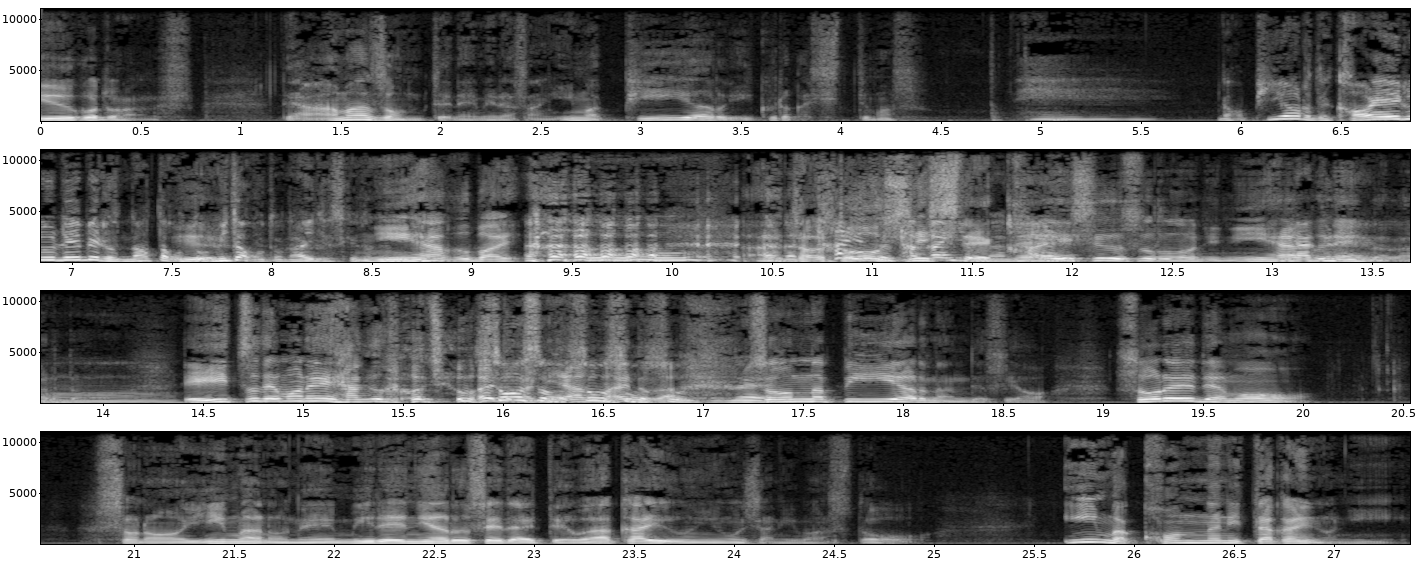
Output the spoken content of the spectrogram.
いうことなんです。で、アマゾンってね、皆さん、今 PR いくらか知ってます？へなんか PR で買えるレベルになったことを見たことないですけど、ね、200倍。投資して回収するのに200年かかると。いつでもね、150倍とか200倍とか、そんな PR なんですよ。それでも、その今のね、ミレニアル世代って若い運用者にいますと、今こんなに高いのに、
